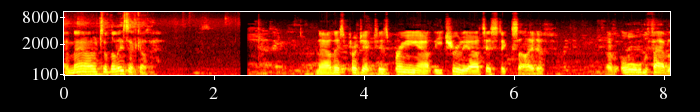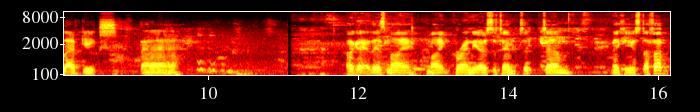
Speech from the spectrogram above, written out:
And now to the laser cutter. Now this project is bringing out the truly artistic side of of all the Fab Lab geeks. Ta-da. Okay, there's my my grandiose attempt at um, making your stuff up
